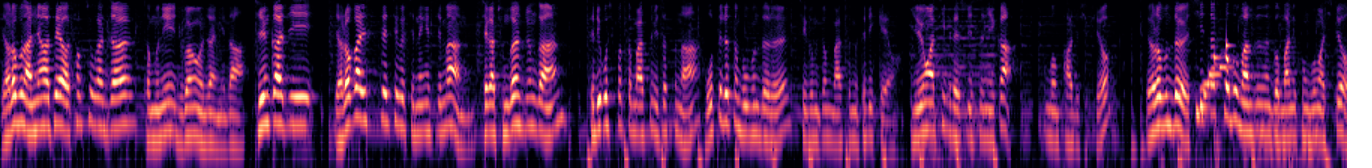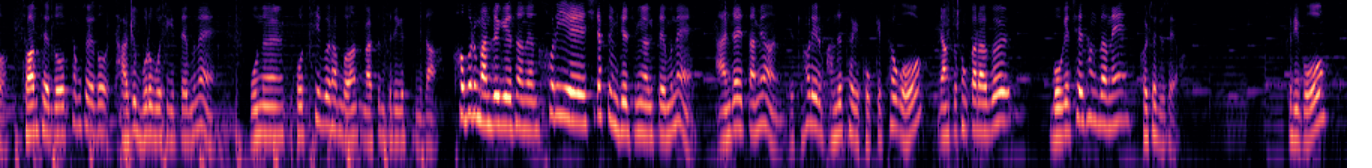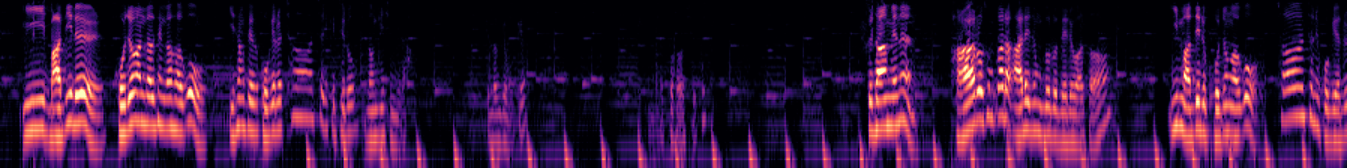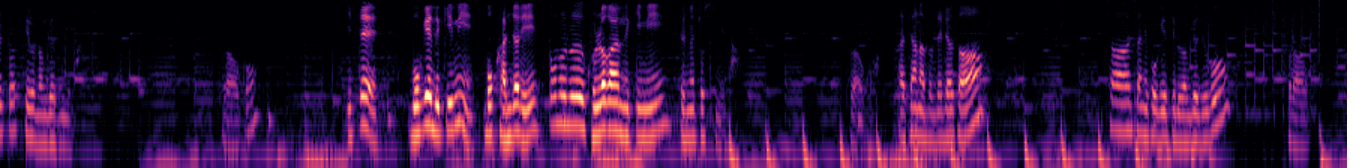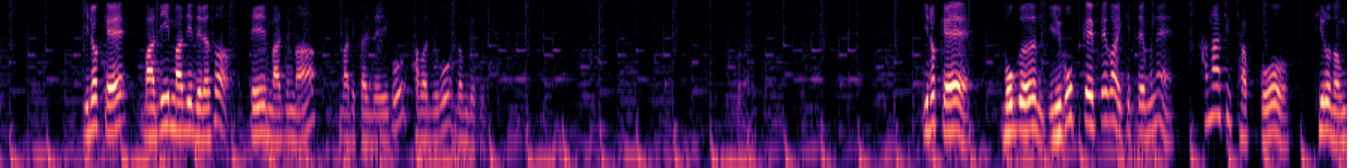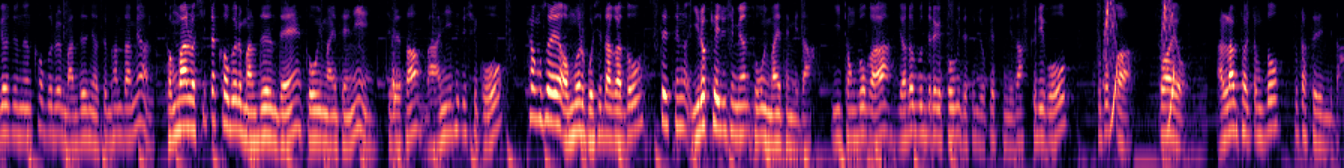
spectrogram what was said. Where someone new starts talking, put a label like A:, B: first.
A: 여러분 안녕하세요. 척추관절 전문의 류광호 원장입니다. 지금까지 여러 가지 스트레칭을 진행했지만 제가 중간중간 드리고 싶었던 말씀이 있었으나 못 드렸던 부분들을 지금 좀 말씀을 드릴게요. 유용한 팁이 될 수 있으니까 한번 봐주십시오. 여러분들 C자 커브 만드는 거 많이 궁금하시죠? 저한테도 평소에도 자주 물어보시기 때문에 오늘 그 팁을 한번 말씀드리겠습니다. 커브를 만들기 위해서는 허리의 시작점이 제일 중요하기 때문에 앉아있다면 이렇게 허리를 반듯하게 곧게 펴고 양쪽 손가락을 목의 최상단에 걸쳐주세요. 그리고 이 마디를 고정한다고 생각하고 이 상태에서 고개를 천천히 이렇게 뒤로 넘기십니다. 이렇게 넘겨볼게요. 좋습니다. 돌아오시고. 그 다음에는 바로 손가락 아래 정도로 내려와서 이 마디를 고정하고 천천히 고개를 또 뒤로 넘겨줍니다. 돌아오고. 이때 목의 느낌이 목 관절이 또르르 굴러가는 느낌이 들면 좋습니다. 돌아오고. 다시 하나 더 내려서 천천히 고개 뒤로 넘겨주고 돌아오고. 이렇게 마디 마디 내려서 제일 마지막 마디까지 내리고 잡아주고 넘겨주세요. 이렇게 목은 7개의 뼈가 있기 때문에 하나씩 잡고 뒤로 넘겨주는 커브를 만드는 연습을 한다면 정말로 C자 커브를 만드는데 도움이 많이 되니 집에서 많이 해주시고 평소에 업무를 보시다가도 스트레칭을 이렇게 해주시면 도움이 많이 됩니다. 이 정보가 여러분들에게 도움이 됐으면 좋겠습니다. 그리고 구독과 좋아요, 알람 설정도 부탁드립니다.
